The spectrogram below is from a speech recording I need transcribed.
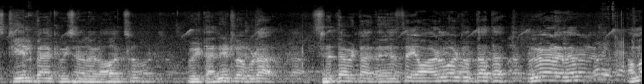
స్టీల్ బ్యాంక్ విషయంలో కావచ్చు వీటన్నిటిలో కూడా శ్రద్ధ పెట్టాలని తెలియజేస్తూ ఏమో అడుగు అంటుందా నువ్వే అడగలేవు? అమ్మా!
